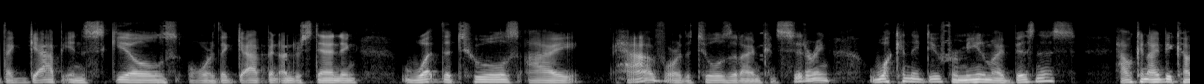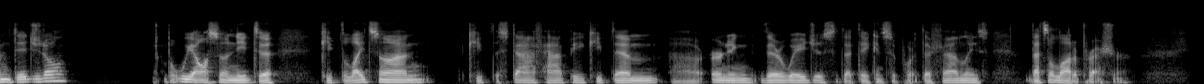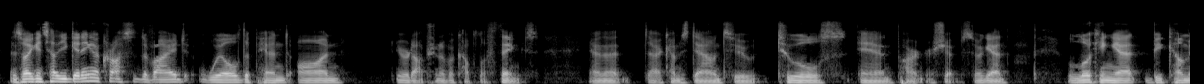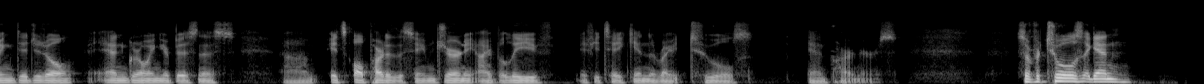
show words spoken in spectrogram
the gap in skills or the gap in understanding what the tools I have or the tools that I'm considering, what can they do for me and my business? How can I become digital? But we also need to keep the lights on, keep the staff happy, keep them uh, earning their wages so that they can support their families. That's a lot of pressure. And so I can tell you getting across the divide will depend on your adoption of a couple of things. And that, that comes down to tools and partnerships. So again, looking at becoming digital and growing your business, um, it's all part of the same journey, I believe, if you take in the right tools and partners. So for tools, again,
